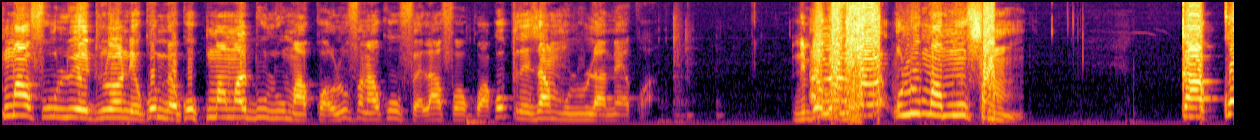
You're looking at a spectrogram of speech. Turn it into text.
kuma f'olu ye dɔrɔn de ko mɛ ko kuma ma d'olu ma kuwa olu fana k'u fɛla fɔ kuwa ko président m'olu lamɛn kuwa nin bɛɛ kɔni olu ma mun faamu. Ka ko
